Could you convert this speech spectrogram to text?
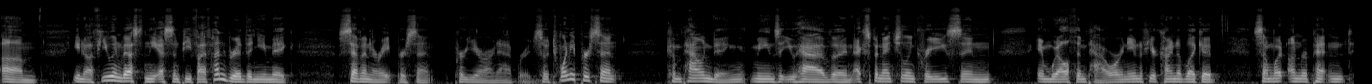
Um, you know, if you invest in the S&P 500, then you make 7 or 8% per year on average. So 20% compounding means that you have an exponential increase in in wealth and power. And even if you're kind of like a somewhat unrepentant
